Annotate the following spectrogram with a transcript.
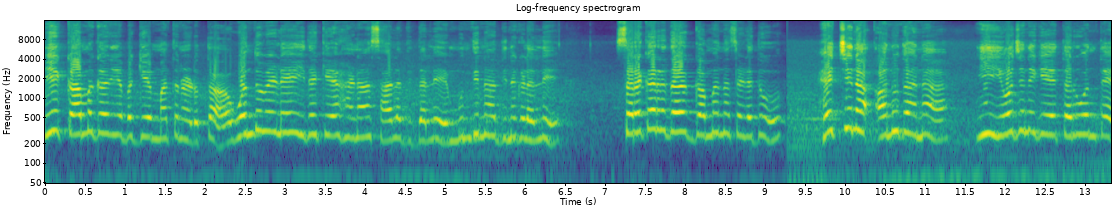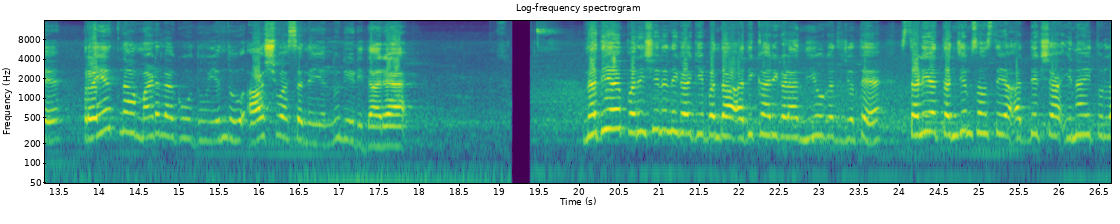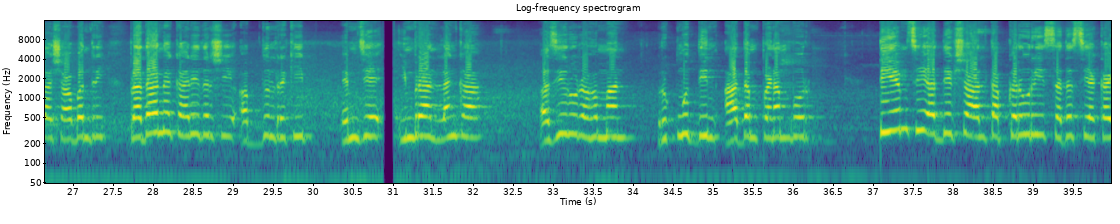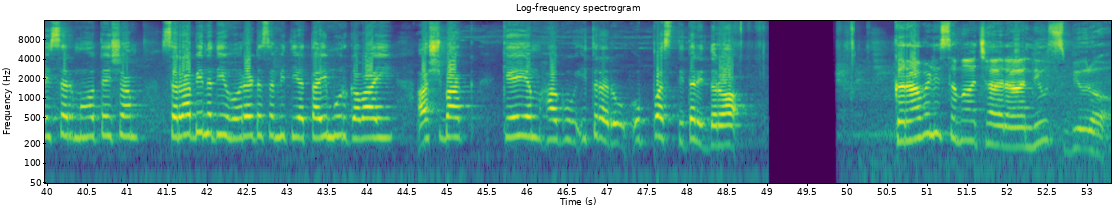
ಈ ಕಾಮಗಾರಿಯ ಬಗ್ಗೆ ಮಾತನಾಡುತ್ತಾ ಒಂದು ವೇಳೆ ಇದಕ್ಕೆ ಹಣ ಸಾಲದಿದ್ದಲ್ಲಿ ಮುಂದಿನ ದಿನಗಳಲ್ಲಿ ಸರ್ಕಾರದ ಗಮನ ಸೆಳೆದು ಹೆಚ್ಚಿನ ಅನುದಾನ ಈ ಯೋಜನೆಗೆ ತರುವಂತೆ ಪ್ರಯತ್ನ ಮಾಡಲಾಗುವುದು ಎಂದು ಆಶ್ವಾಸನೆಯನ್ನು ನೀಡಿದ್ದಾರೆ. ನದಿಯ ಪರಿಶೀಲನೆಗಾಗಿ ಬಂದ ಅಧಿಕಾರಿಗಳ ನಿಯೋಗದ ಜೊತೆ ಸ್ಥಳೀಯ ತಂಜಿಮ್ ಸಂಸ್ಥೆಯ ಅಧ್ಯಕ್ಷ ಇನಾಯಿತುಲ್ಲಾ ಶಾಬಂದ್ರಿ ಪ್ರಧಾನ ಕಾರ್ಯದರ್ಶಿ ಅಬ್ದುಲ್ ರಕೀಬ್, ಎಂಜೆ ಇಮ್ರಾನ್ ಲಂಕಾ, ಅಜೀರು ರಹಮಾನ್, ರುಕ್ಮುದ್ದೀನ್ ಆದಮ್ ಪಣಂಬೂರ್, ಟಿಎಂಸಿ ಅಧ್ಯಕ್ಷ ಅಲ್ತಾಫ್ ಕರೂರಿ, ಸದಸ್ಯ ಕೈಸರ್ ಮೊಹತೇಶಾಮ್ ಸರಾಬಿ ನದಿ ಹೋರಾಟ ಸಮಿತಿಯ ತೈಮೂರ್ ಗವಾಯಿ ಅಶ್ಬಾಕ್, ಕೆಎಂ ಹಾಗೂ ಇತರರು ಉಪಸ್ಥಿತರಿದ್ದರು. ಕರಾವಳಿ ಸಮಾಚಾರ ನ್ಯೂಸ್ ಬ್ಯೂರೋ.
